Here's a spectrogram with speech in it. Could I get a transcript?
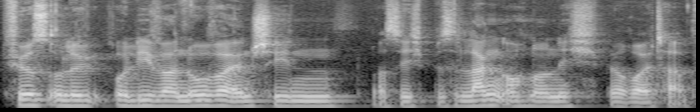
fürs Oliva Nova entschieden, was ich bislang auch noch nicht bereut habe.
